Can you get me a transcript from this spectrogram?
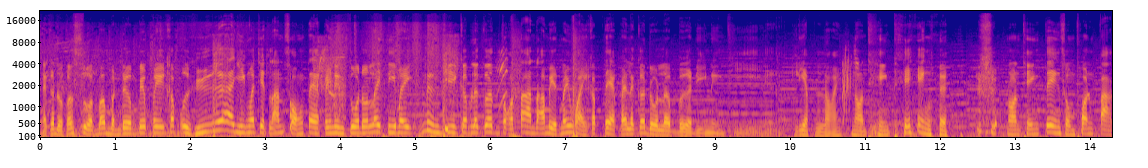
แกระโดดเขาสวนมาเหมือนเดิมเป๊ะๆครับเออเฮือยิงมา7ล้าน2แตกไปหนึ่งตัวโดนไล่ตีมาอีกหนึ่งทีครับแล้วก็ต่อต้านดาเมจไม่ไหวครับแตกไปแล้วก็โดนระเบิดอีกหนึ่งทีเรียบร้อย นอนเทงเท่ง นอนเทงเต้งสมพรปาก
